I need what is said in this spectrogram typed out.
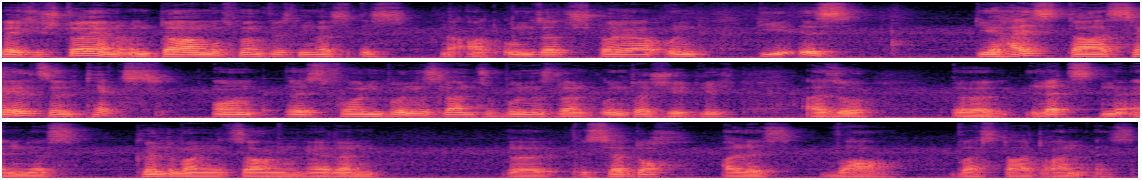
Welche Steuern. Und da muss man wissen, das ist eine Art Umsatzsteuer und die ist, die heißt da Sales and Tax und ist von Bundesland zu Bundesland unterschiedlich. Also äh, letzten Endes könnte man jetzt sagen, ja dann äh, ist ja doch alles wahr, was da dran ist.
